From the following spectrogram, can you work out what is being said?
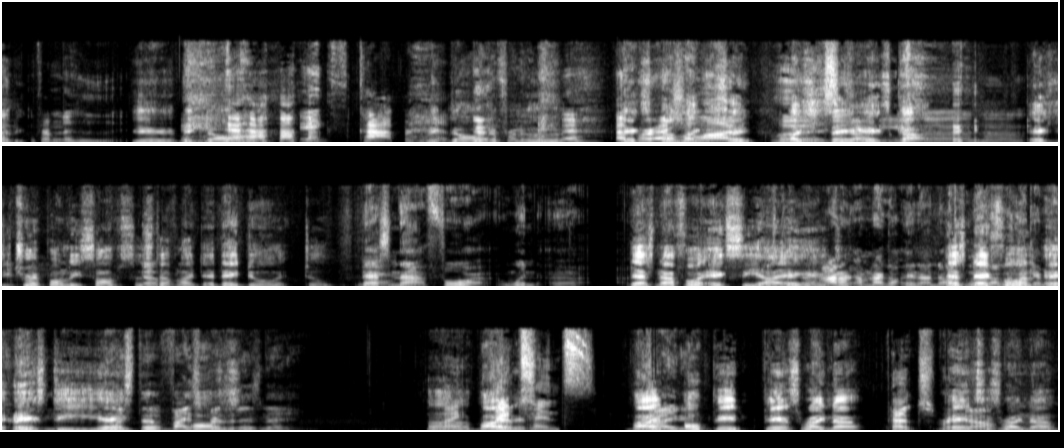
Security. from the hood. Yeah, big dog. Ex cop. big dog Yeah. in front of the hood. Upper Ex- like you echelon say, like you say, ex security. cop, hmm ex Detroit police officer, Yep. stuff like that. They do it too. That's Yeah. not for when uh That's not for ex what's the- CIA I don't, I'm not gonna and I know That's y'all not for look ex. DEA. What's the vice officer. president's name? Uh, Mike, Biden. Mike Pence. Biden. Biden. Oh, Pence, Pence right now. Pence right now. Pence now. is right now.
